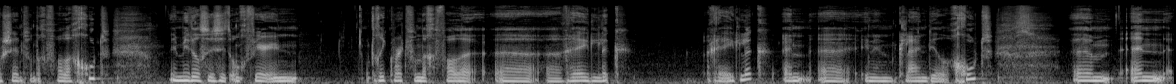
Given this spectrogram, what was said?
van de gevallen goed. Inmiddels is het ongeveer in driekwart van de gevallen uh, redelijk, redelijk en uh, in een klein deel goed. Um, en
